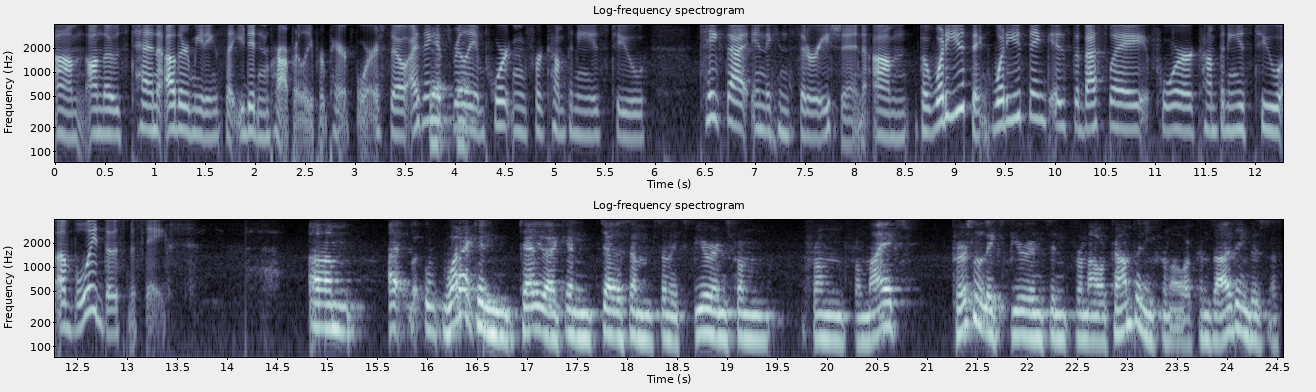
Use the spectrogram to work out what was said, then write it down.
um, on those 10 other meetings that you didn't properly prepare for. So I think yeah, it's really yeah. important for companies to take that into consideration. Um, but what do you think? What do you think is the best way for companies to avoid those mistakes? Um, I, what I can tell you, I can tell you some some experience from from from my ex- personal experience and from our company, from our consulting business.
